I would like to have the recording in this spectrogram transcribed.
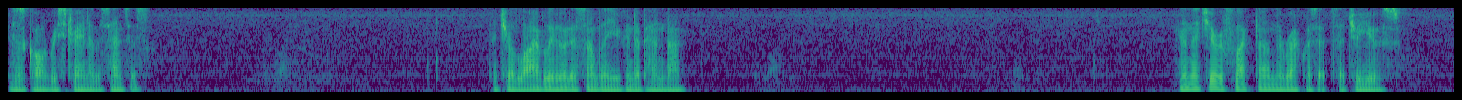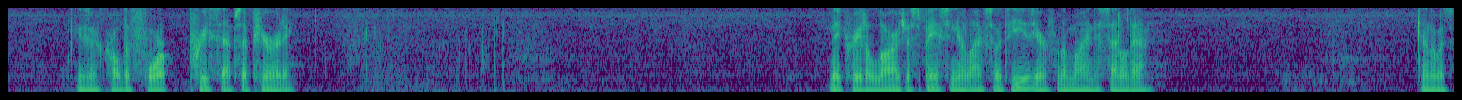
This is called restraint of the senses. That your livelihood is something you can depend on. And that you reflect on the requisites that you use. These are called the four precepts of purity. They create a larger space in your life, so it's easier for the mind to settle down. In other words,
